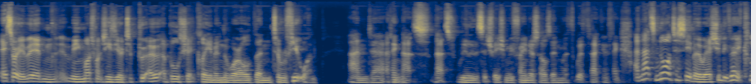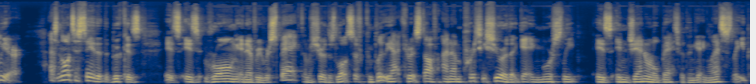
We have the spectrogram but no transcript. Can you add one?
eh, sorry, um, it being much much easier to put out a bullshit claim in the world than to refute one. And uh, I think that's that's really the situation we find ourselves in with with that kind of thing. And that's not to say, by the way, I should be very clear. That's not to say that the book is is is wrong in every respect. I'm sure there's lots of completely accurate stuff, and I'm pretty sure that getting more sleep is in general better than getting less sleep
